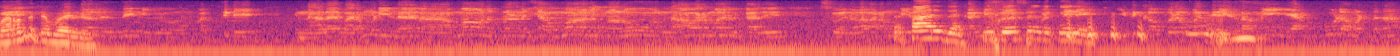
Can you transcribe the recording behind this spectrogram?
மறந்துட்டேன் பாரு. வந்து இன்னைக்கு பர்த்டே என்னால வர முடியல. நான் அம்மா அனுப்பலாம்னு நினைச்சேன் அம்மா அனுப்பினாலும் நான் வர மாதிரி இருக்காது. ஸோ என்னால வர முடியல. பாருது நீ கண்டிப்பா. பேசுறத கேளு. இதுக்கப்புறம் எல்லாமே என் கூட மட்டும்தான்.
